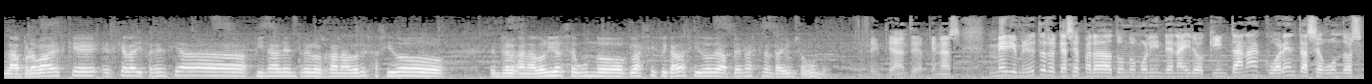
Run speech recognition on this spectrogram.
La prueba es que es que la diferencia final entre los ganadores ha sido entre el ganador y el segundo clasificado ha sido de apenas 31 segundos. Efectivamente, apenas medio minuto lo que ha separado a Tondo Molín de Nairo Quintana, 40 segundos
